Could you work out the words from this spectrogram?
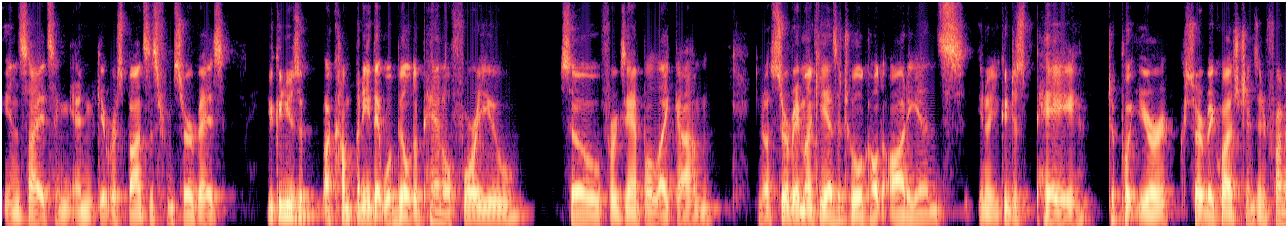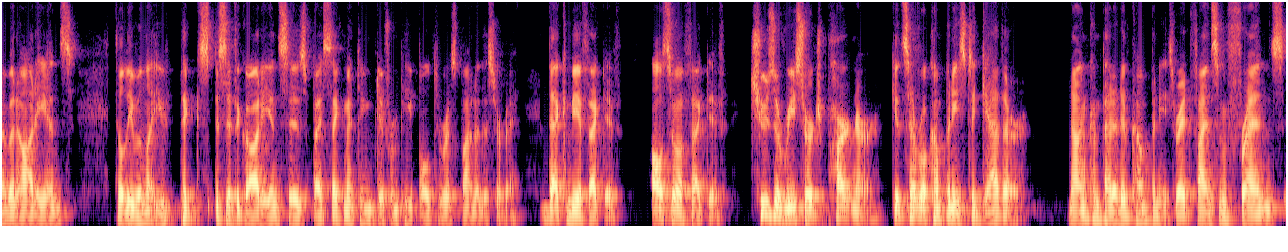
insights and, and get responses from surveys. You can use a, a, company that will build a panel for you. So, for example, like um, you know, SurveyMonkey has a tool called Audience. You know, you can just pay to put your survey questions in front of an audience. They'll even let you pick specific audiences by segmenting different people to respond to the survey. That can be effective. Also effective. Choose a research partner. Get several companies together non-competitive companies, right? Find some friends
